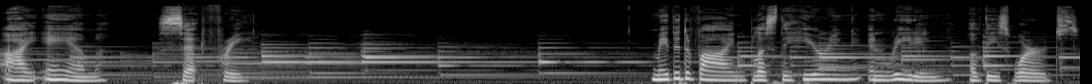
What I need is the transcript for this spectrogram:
I am set free. May the divine bless the hearing and reading of these words.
